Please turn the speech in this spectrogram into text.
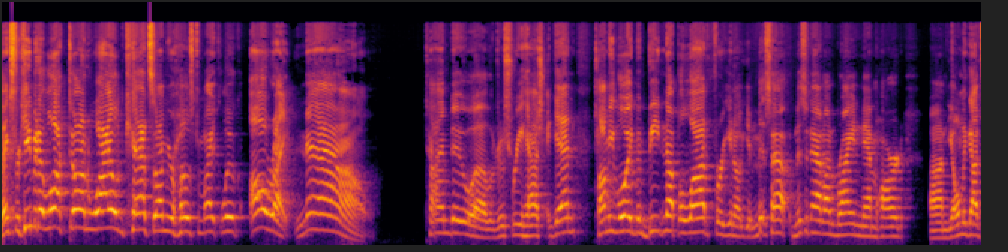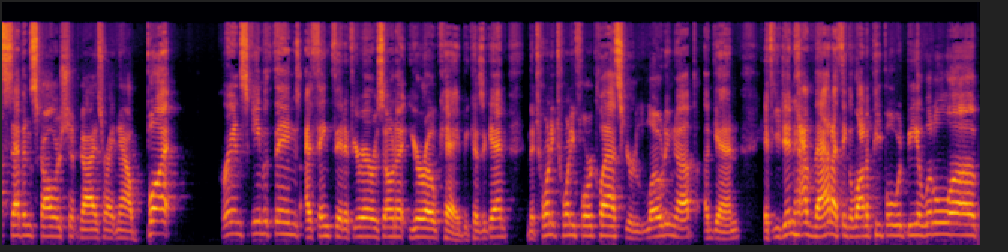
Thanks for keeping it locked on, Wildcats. I'm your host, Mike Luke. All right, now time to uh, just rehash again. Tommy Lloyd been beaten up a lot for you know you miss out missing out on Ryan Nembhard. Um, you only got seven scholarship guys right now, but grand scheme of things, I think that if you're Arizona, you're okay because again, in the 2024 class, you're loading up again. If you didn't have that, I think a lot of people would be a little, uh,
